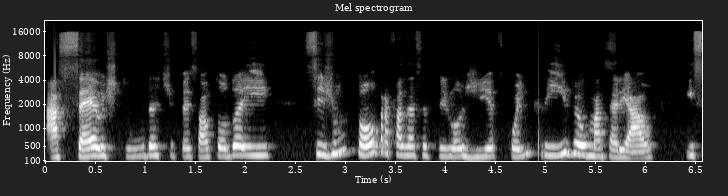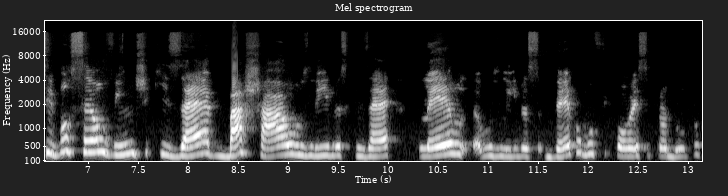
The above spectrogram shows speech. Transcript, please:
a Cel Studart, o pessoal todo aí se juntou para fazer essa trilogia, ficou incrível o material. E se você, ouvinte, quiser baixar os livros, quiser ler os livros, ver como ficou esse produto,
